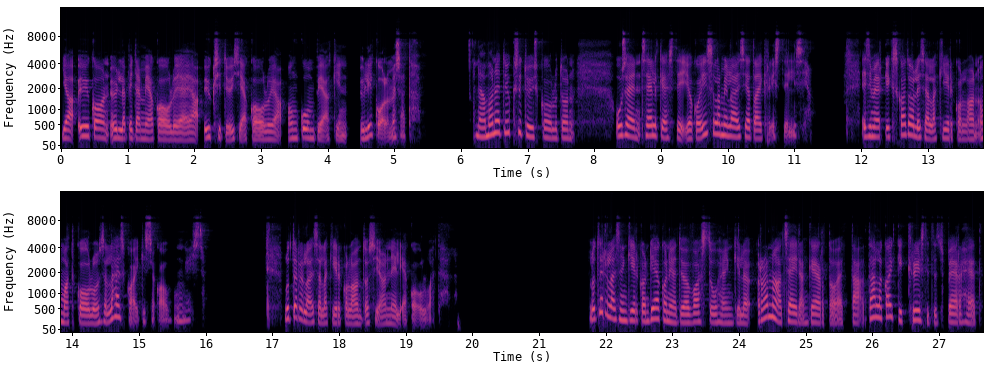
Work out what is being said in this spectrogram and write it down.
ja YK on ylläpitämiä kouluja ja yksityisiä kouluja on kumpiakin yli 300. Nämä monet yksityiskoulut on usein selkeästi joko islamilaisia tai kristillisiä. Esimerkiksi katolisella kirkolla on omat koulunsa lähes kaikissa kaupungeissa. Luterilaisella kirkolla on tosiaan neljä koulua täällä. Luterilaisen kirkon diakoniatyön vastuuhenkilö Rana Zeidan kertoo, että täällä kaikki kristityt perheet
